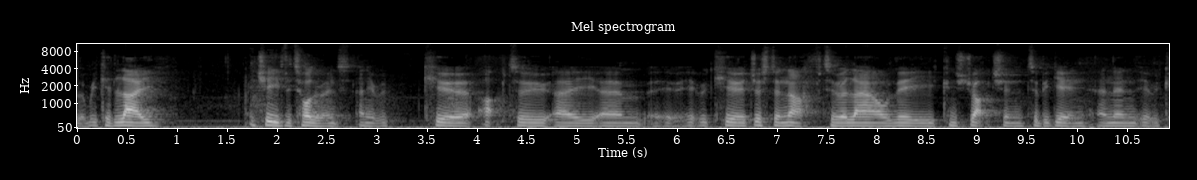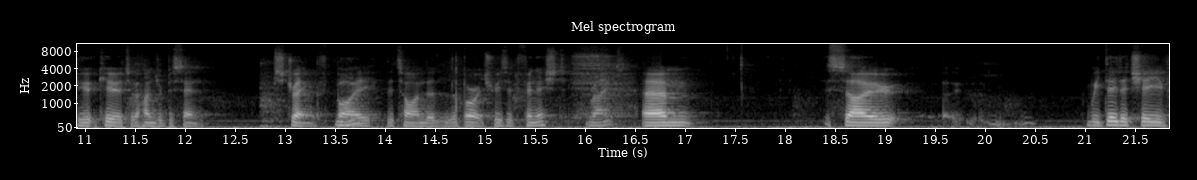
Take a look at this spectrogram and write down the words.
that we could lay, achieve the tolerance, and it would cure up to a um, it, it, would cure just enough to allow the construction to begin, and then it would cure, cure to 100% strength by mm-hmm. the time the laboratories had finished. Right. Um, so we did achieve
